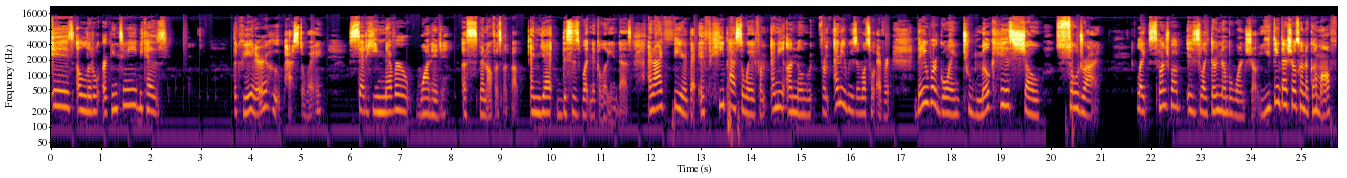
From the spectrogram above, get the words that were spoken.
is a little irking to me because the creator, who passed away, said he never wanted a spinoff of SpongeBob. And yet, this is what Nickelodeon does. And I fear that if he passed away from any unknown, from any reason whatsoever, they were going to milk his show so dry. Like SpongeBob is like their number one show. You think that show's gonna come off?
